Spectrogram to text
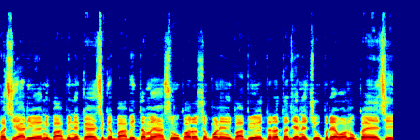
પછી આર્યો એની ભાભીને કહે છે કે ભાભી તમે આ શું કરો છો? પણ એની ભાભી હોય તરત જ એને ચૂપ રહેવાનું કહે છે.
